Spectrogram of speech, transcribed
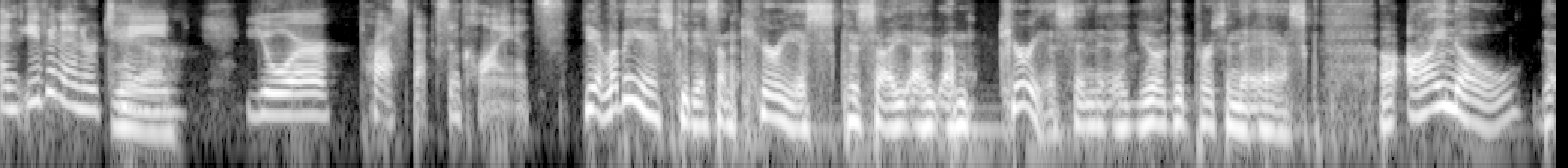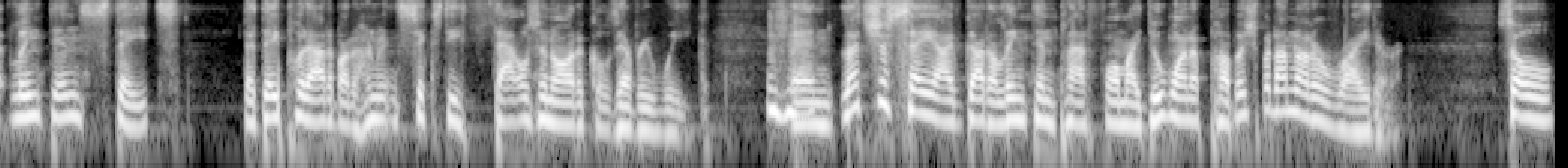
and even entertain yeah. your prospects and clients. Yeah, let me ask you this. I'm curious because I, I, am curious, and uh, you're a good person to ask. Uh, I know that LinkedIn states that they put out about 160,000 articles every week. Mm-hmm. And let's just say I've got a LinkedIn platform I do want to publish, but I'm not a writer. So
